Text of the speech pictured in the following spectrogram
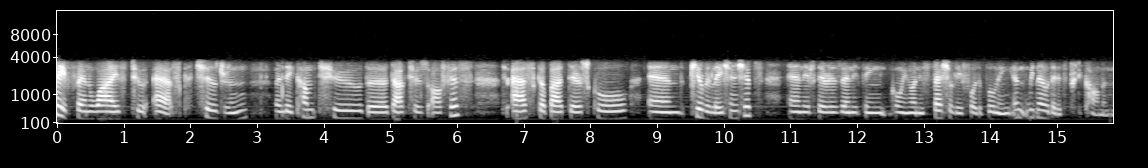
safe and wise to ask children when they come to the doctor's office to ask about their school and peer relationships and if there is anything going on, especially for the bullying. And we know that it's pretty common.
